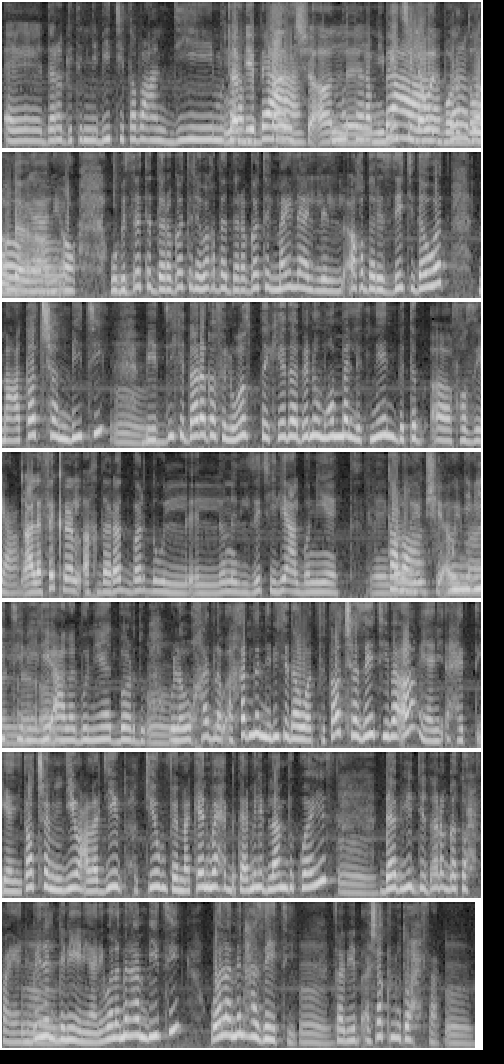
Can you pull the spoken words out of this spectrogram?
آه درجة النبيتي طبعا دي ما متربعة بيبطلش آه النبيتي اللي هو البوردو ده آه يعني آه وبالذات الدرجات اللي واخدة الدرجات المايلة للأخضر الزيتي دوت مع touch نبيتي. بيديكي درجة في الوسط كده بينهم هما الاثنين بتبقى فظيعة على فكرة الأخضرات برضو ال- اللون الزيتي ليه على البنيات يعني طبعا يمشي قوي والنبيتي ال- بيليق آه. على البنيات برضو مم. ولو خد لو أخدنا النبيتي دوت في touch ه زيتي بقى يعني حت يعني touch ه من دي وعلى دي وتحطيهم في مكان واحد بتعملي blend كويس مم. ده بيدي درجة تحفة يعني بين مم. البنين يعني ولا منها نبيتي ولا منها زيتي مم. فبيبقى شكله تحفة مم.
